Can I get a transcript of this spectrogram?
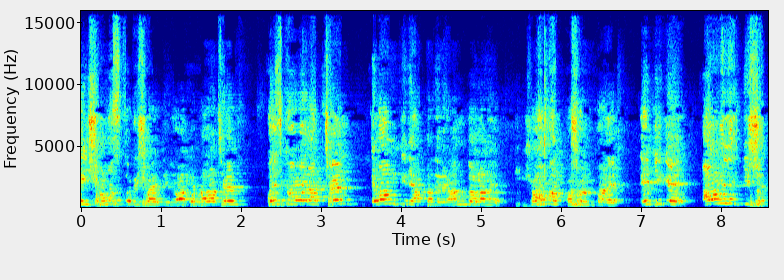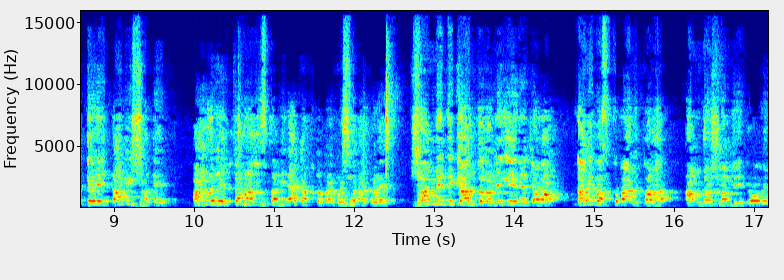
এই সমস্ত বিষয়ে তিনি ওয়াকেফ আছেন, খোঁজ খবর রাখছেন এবং তিনি আপনাদের আন্দোলনে সহমত পোষণ করে এটিকে আওয়ামী লীগ নিষিদ্ধের এই দাবির সাথে বাংলাদেশ জামাত ইসলামী একাত্মতা ঘোষণা করে সামনের দিকে আন্দোলন এগিয়ে নিয়ে যাওয়া, দাবি বাস্তবায়ন করা আমরা সম্মিলিত ভাবে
